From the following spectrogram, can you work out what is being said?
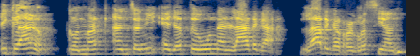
Y claro, con Marc Anthony ella tuvo una larga, larga relación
